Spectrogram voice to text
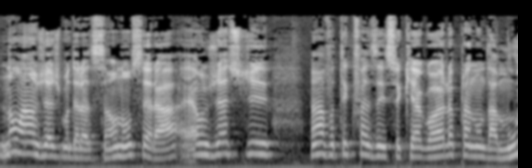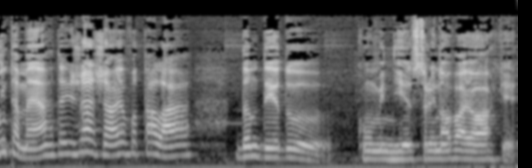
Não é um gesto de moderação, não será. É um gesto de, ah, vou ter que fazer isso aqui agora para não dar muita merda e já já eu vou estar tá lá dando dedo com o ministro em Nova York.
